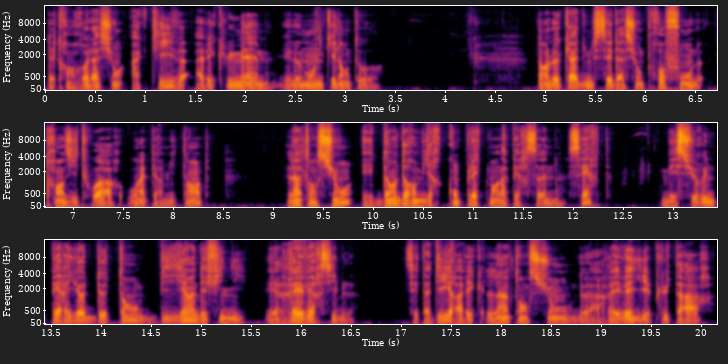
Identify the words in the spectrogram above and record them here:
d'être en relation active avec lui-même et le monde qui l'entoure. Dans le cas d'une sédation profonde, transitoire ou intermittente, L'intention est d'endormir complètement la personne, certes, mais sur une période de temps bien définie et réversible, c'est-à-dire avec l'intention de la réveiller plus tard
